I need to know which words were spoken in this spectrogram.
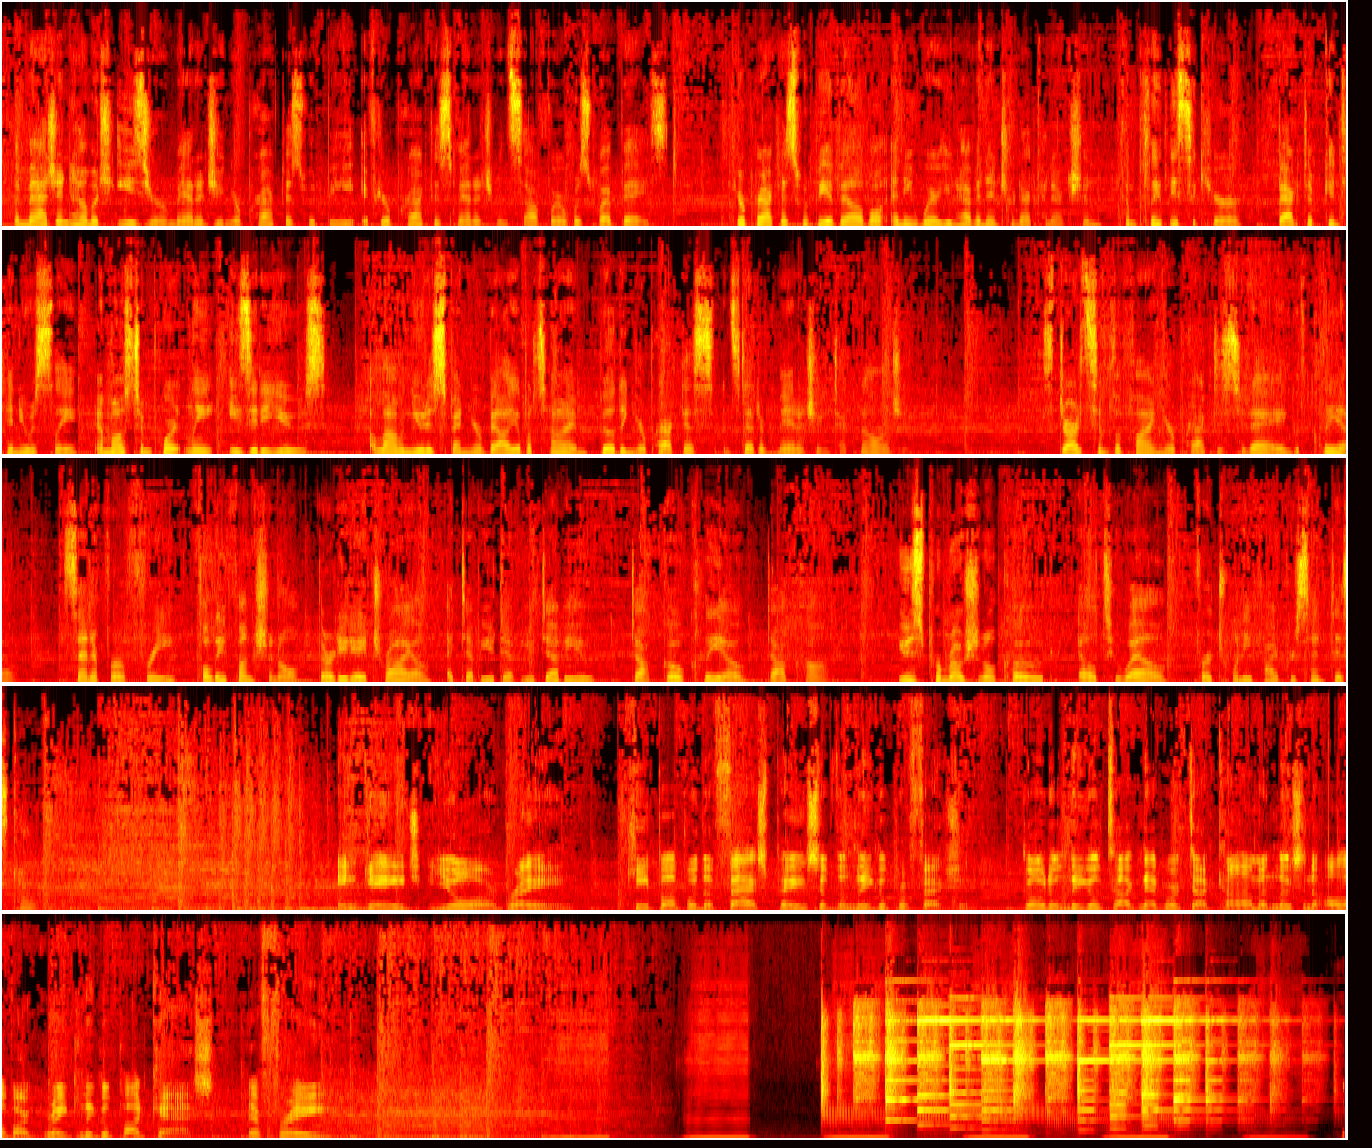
Imagine how much easier managing your practice would be if your practice management software was web based. Your practice would be available anywhere you have an internet connection, completely secure, backed up continuously, and most importantly, easy to use, allowing you to spend your valuable time building your practice instead of managing technology. Start simplifying your practice today with Clio. Sign up for a free, fully functional 30 day trial at www.goclio.com. Use promotional code L2L for a 25% discount. Engage your brain. Keep up with the fast pace of the legal profession. Go to LegalTalkNetwork.com and listen to all of our great legal podcasts. They're free.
